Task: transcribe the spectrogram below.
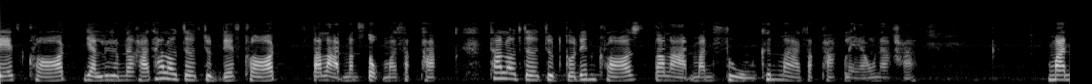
death cross อย่าลืมนะคะ ถ้าเราเจอจุด death cross ตลาดมันตกมาสักพัก ถ้าเราเจอจุด golden cross ตลาดมันสูงขึ้นมาสักพักแล้วนะคะ มัน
